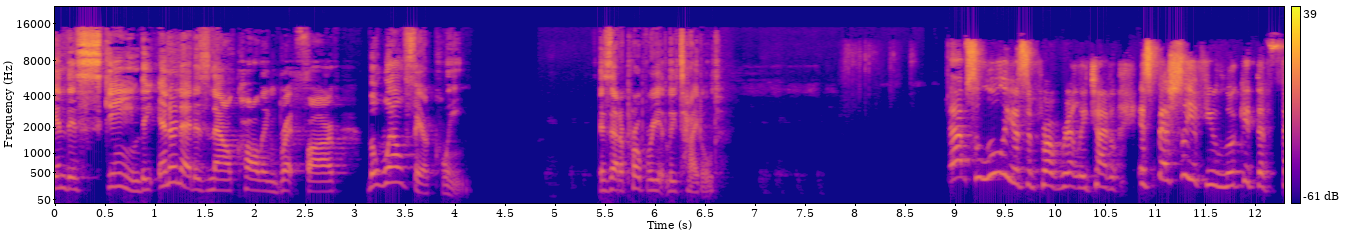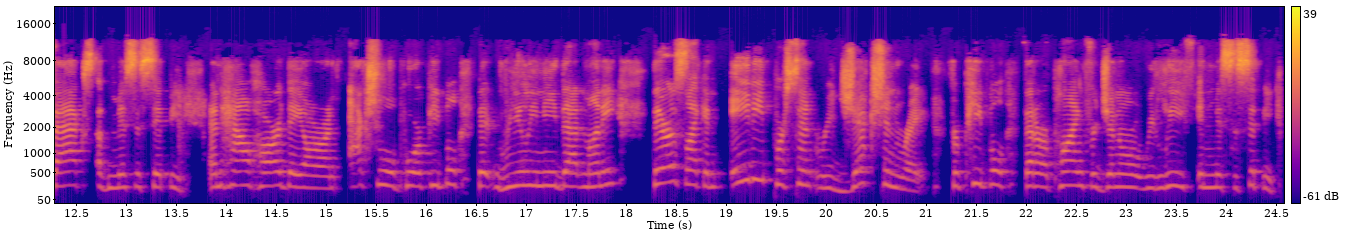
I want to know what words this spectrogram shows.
in this scheme? The internet is now calling Brett Favre the welfare queen. Is that appropriately titled? Absolutely, it's appropriately titled, especially if you look at the facts of Mississippi and how hard they are on actual poor people that really need that money. There's like an 80% rejection rate for people that are applying for general relief in Mississippi,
